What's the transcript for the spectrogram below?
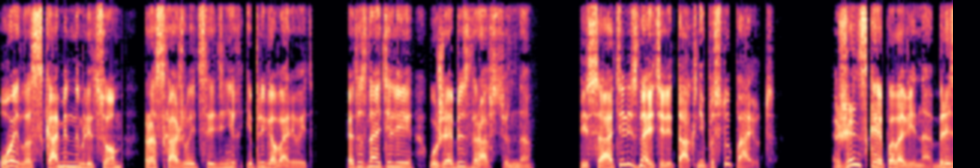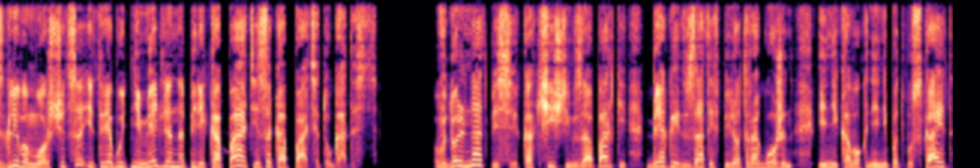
Ойла с каменным лицом расхаживает среди них и приговаривает это, знаете ли, уже безнравственно. Писатели, знаете ли, так не поступают. Женская половина брезгливо морщится и требует немедленно перекопать и закопать эту гадость. Вдоль надписи, как хищник в зоопарке, бегает взад и вперед Рогожин и никого к ней не подпускает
